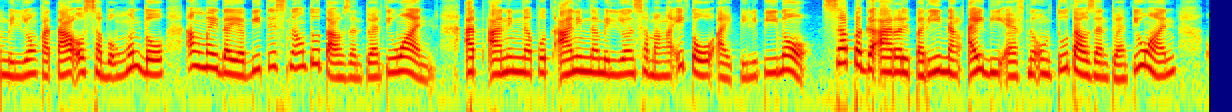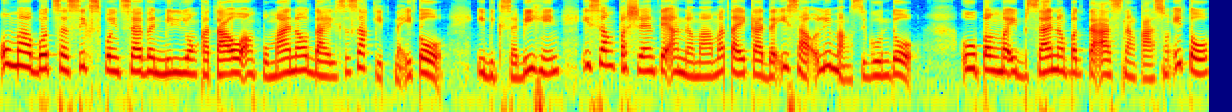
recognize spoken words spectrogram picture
milyong katao sa buong mundo ang may diabetes noong 2021 at 66 na milyon sa mga ito ay Pilipino. Sa pag-aaral pa rin ng IDF noong 2021, umabot sa 6.7 milyong katao ang pumanaw dahil sa sakit na ito. Ibig sabihin, isang pasyente ang namamatay kada isa o limang segundo. Upang maibsan ang pagtaas ng kasong ito,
